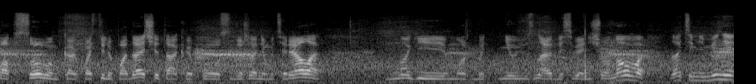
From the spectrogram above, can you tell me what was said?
попсовым, как по стилю подачи, так и по содержанию материала. Многие, может быть, не узнают для себя ничего нового, но, тем не менее,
